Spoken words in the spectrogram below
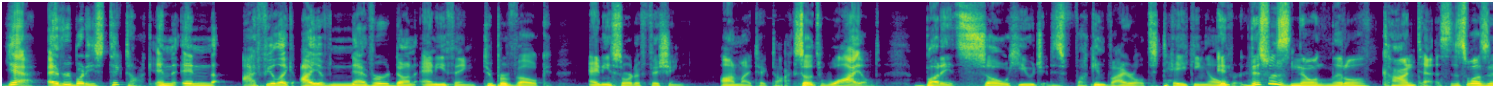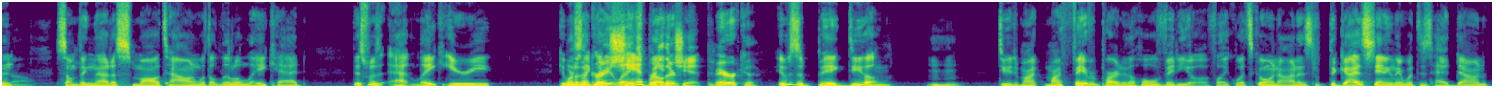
Yeah, everybody's TikTok, and and I feel like I have never done anything to provoke any sort of fishing on my TikTok. So it's wild, but it's so huge. It is fucking viral. It's taking And over. this was no little contest. This wasn't something that a small town with a little lake had. This was at Lake Erie. It one was of the like Great a Lakes, brother. championship. America. It was a big deal. Mm-hmm. Dude, my, my favorite part of the whole video of like what's going on is the guy's standing there with his head down,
